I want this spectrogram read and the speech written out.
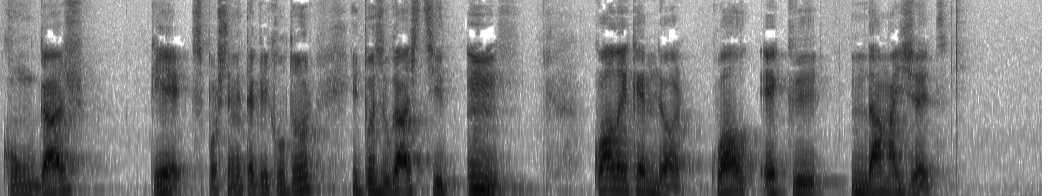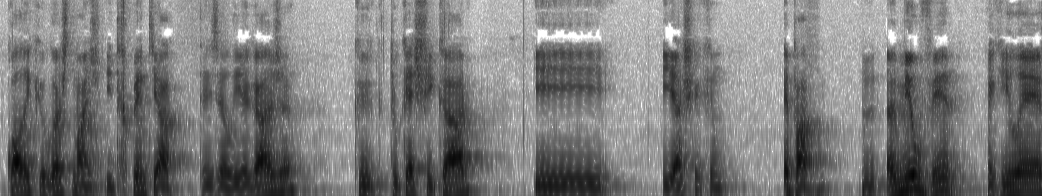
com um gajo que é supostamente agricultor e depois o gajo decide: hum, qual é que é melhor? Qual é que me dá mais jeito? Qual é que eu gosto mais? E de repente, já, tens ali a gaja que, que tu queres ficar e, e acho que aquilo. Epá, a meu ver, aquilo é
